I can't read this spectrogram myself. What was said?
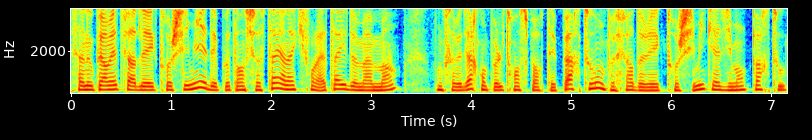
Ça nous permet de faire de l'électrochimie et des potentiostats, il y en a qui font la taille de ma main. Donc ça veut dire qu'on peut le transporter partout, on peut faire de l'électrochimie quasiment partout.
